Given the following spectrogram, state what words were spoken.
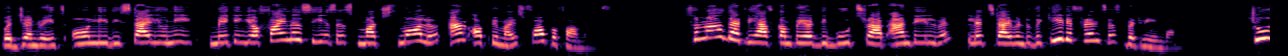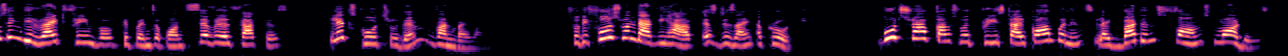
which generates only the style you need, making your final CSS much smaller and optimized for performance. So now that we have compared the Bootstrap and Tailwind, let's dive into the key differences between them. Choosing the right framework depends upon several factors. Let's go through them one by one. So the first one that we have is design approach. Bootstrap comes with pre-style components like buttons, forms, models.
